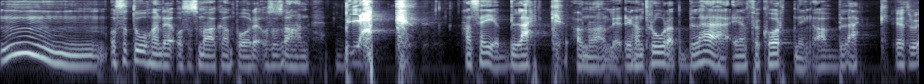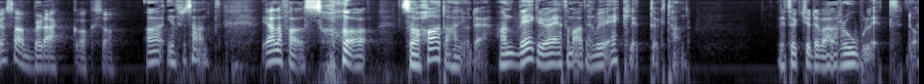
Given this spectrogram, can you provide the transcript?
Mm. Och så tog han det och så smakade han på det och så sa han black. Han säger black av någon anledning. Han tror att blä är en förkortning av black. Jag tror jag sa black också. Ja, intressant. I alla fall så, så hatar han ju det. Han vägrade ju äta maten, det var ju äckligt tyckte han. Vi tyckte ju det var roligt då.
